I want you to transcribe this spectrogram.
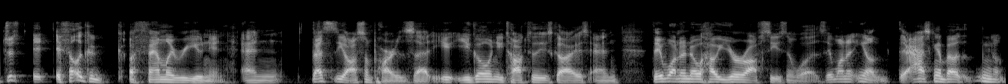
just it, it felt like a, a family reunion, and that's the awesome part is that you, you go and you talk to these guys, and they want to know how your off season was. They want to, you know, they're asking about you know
